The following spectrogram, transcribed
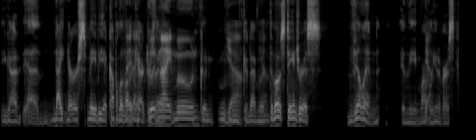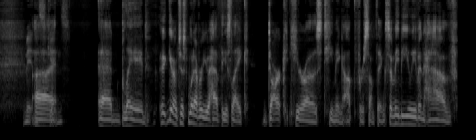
you got uh, Night Nurse, maybe a couple of other Night- characters. Good there. night, Moon. Good, mhm, Yeah, Good Night Moon. yeah. The most dangerous villain in the Marvel Yeah. universe. Mittens, Uh. And Blade, you know, just whatever you have these like dark heroes teaming up for something. So maybe you even have,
